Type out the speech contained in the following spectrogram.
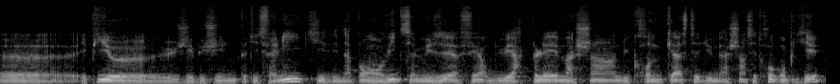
Euh, et puis j'ai une petite famille qui n'a pas envie de s'amuser à faire du AirPlay, machin, du Chromecast et du machin, c'est trop compliqué.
